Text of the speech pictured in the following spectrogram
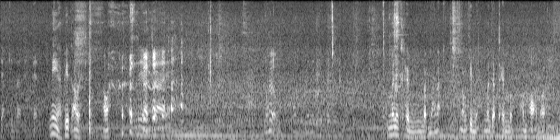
อยากกินอะไรเผ็ดนี่ไงพริกเอาเลยเอาวะๆเรียนใช่ไม่เหรอไม่ได้เค็มแบบนั้นอะลองกินเลยมันจะเค็มแบบหอมๆเลยโอ้โห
